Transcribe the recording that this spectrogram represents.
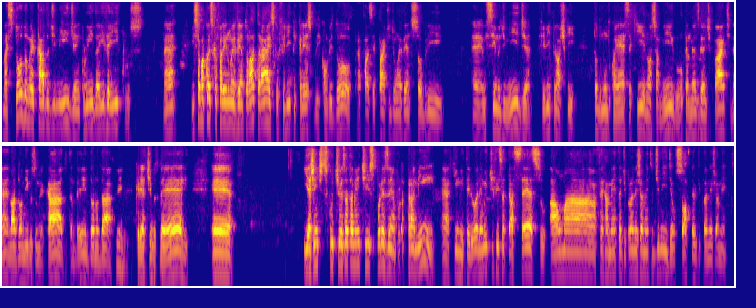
Mas todo o mercado de mídia, incluindo aí veículos, né? Isso é uma coisa que eu falei num evento lá atrás, que o Felipe Crespo me convidou para fazer parte de um evento sobre é, ensino de mídia. Felipe, eu acho que todo mundo conhece aqui, nosso amigo, ou pelo menos grande parte, né? Lá do Amigos do Mercado também, dono da Sim. Criativos BR. É, e a gente discutiu exatamente isso. Por exemplo, para mim, é, aqui no interior, é muito difícil ter acesso a uma ferramenta de planejamento de mídia, um software de planejamento.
